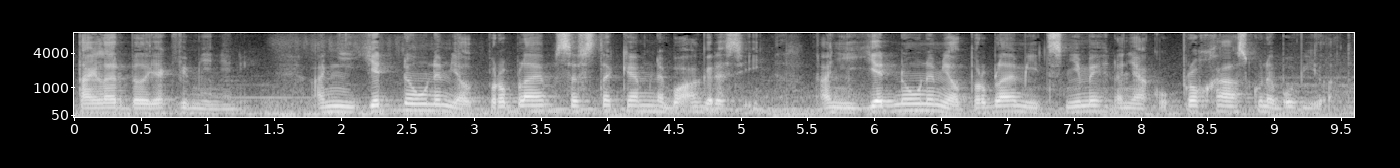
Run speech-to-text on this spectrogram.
Tyler byl jak vyměněný. Ani jednou neměl problém se vztekem nebo agresí. Ani jednou neměl problém jít s nimi na nějakou procházku nebo výlet.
